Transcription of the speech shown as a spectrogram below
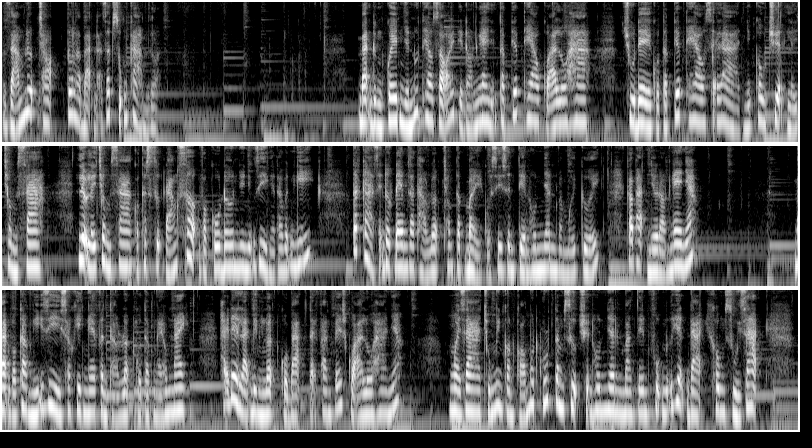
dám lựa chọn, tức là bạn đã rất dũng cảm rồi. Bạn đừng quên nhấn nút theo dõi để đón nghe những tập tiếp theo của Aloha. Chủ đề của tập tiếp theo sẽ là những câu chuyện lấy chồng xa. Liệu lấy chồng xa có thật sự đáng sợ và cô đơn như những gì người ta vẫn nghĩ? Tất cả sẽ được đem ra thảo luận trong tập 7 của season tiền hôn nhân và mới cưới. Các bạn nhớ đón nghe nhé! Bạn có cảm nghĩ gì sau khi nghe phần thảo luận của tập ngày hôm nay? Hãy để lại bình luận của bạn tại fanpage của Aloha nhé! Ngoài ra, chúng mình còn có một group tâm sự chuyện hôn nhân mang tên Phụ nữ hiện đại không xúi dại.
